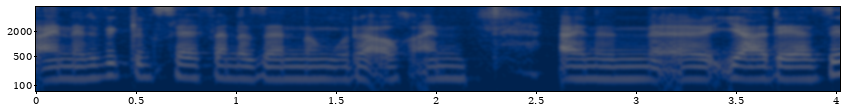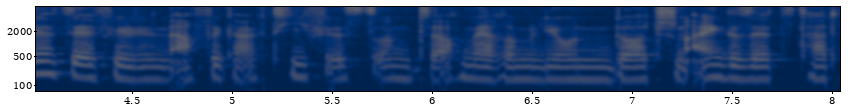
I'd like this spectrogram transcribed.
einen Entwicklungshelfer in der Sendung oder auch einen, einen äh, ja, der sehr, sehr viel in Afrika aktiv ist und auch mehrere Millionen dort schon eingesetzt hat.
